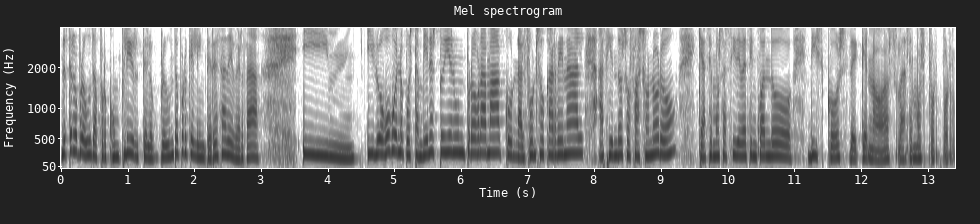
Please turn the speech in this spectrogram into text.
no te lo pregunta por cumplir, te lo pregunta porque le interesa de verdad. Y, y luego, bueno, pues también estoy en un programa con Alfonso Cardenal haciendo sofá sonoro, que hacemos así de vez en cuando discos de que nos lo hacemos por, por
